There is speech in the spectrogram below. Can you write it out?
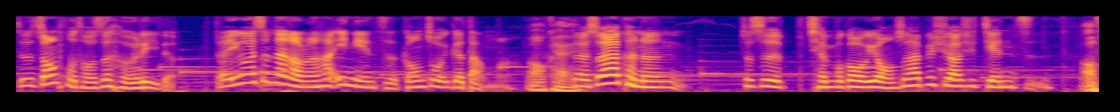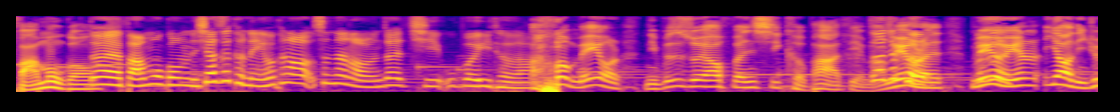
就是装斧头是合理的。对，因为圣诞老人他一年只工作一个档嘛。OK。对，所以他可能。就是钱不够用，所以他必须要去兼职哦，伐木工。对，伐木工，你下次可能也会看到圣诞老人在骑 Uber Eats 啊。哦，没有，你不是说要分析可怕的点吗？没有人，没有人要你去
